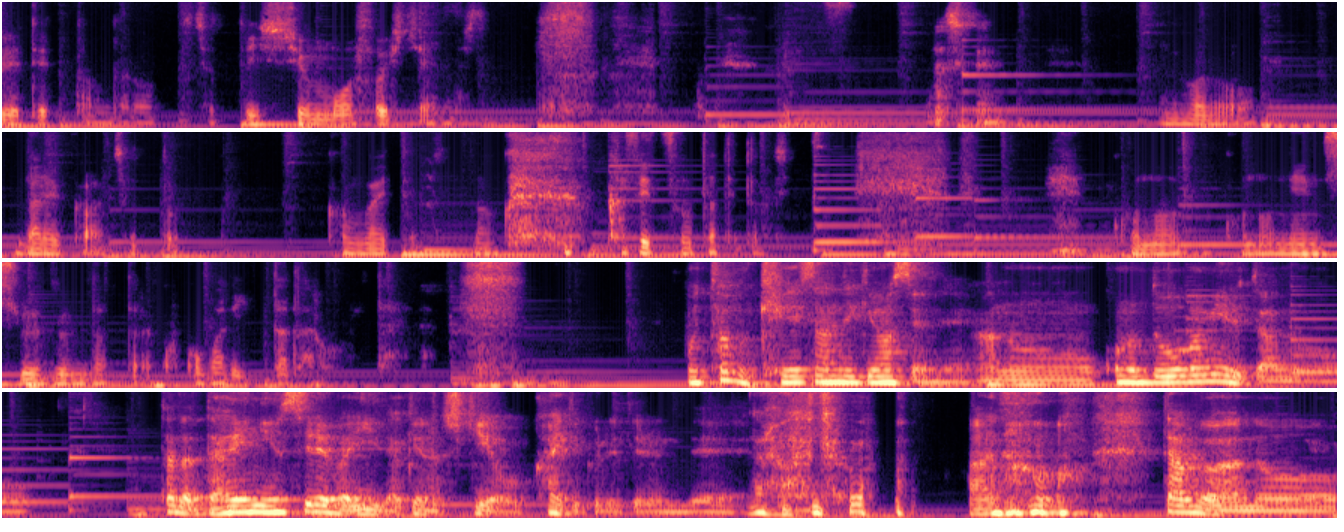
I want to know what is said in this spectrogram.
連れてったんだろうってちょっと一瞬妄想しちゃいました。確かになるほど。誰かちょっと考えて、なんか仮説を立ててほしい。この、この年数分だったらここまでいっただろう。これ多分計算できますよね。あのーこの動画見ると、あのーただ代入すればいいだけの式を書いてくれてるんで、なるほど。あの、多分あの、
